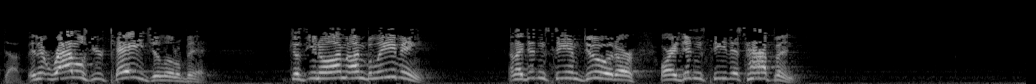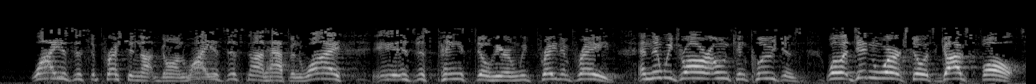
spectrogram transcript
stuff. And it rattles your cage a little bit. Because, you know, I'm, I'm believing. And I didn't see him do it, or, or I didn't see this happen. Why is this depression not gone? Why is this not happened? Why is this pain still here? And we prayed and prayed. And then we draw our own conclusions. Well, it didn't work, so it's God's fault.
